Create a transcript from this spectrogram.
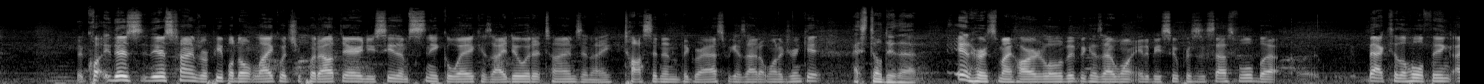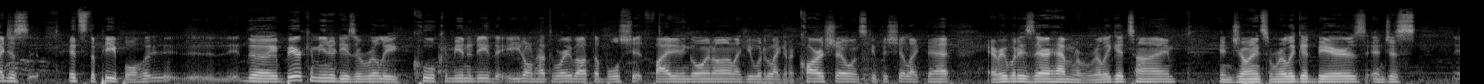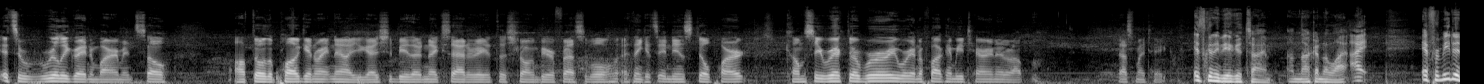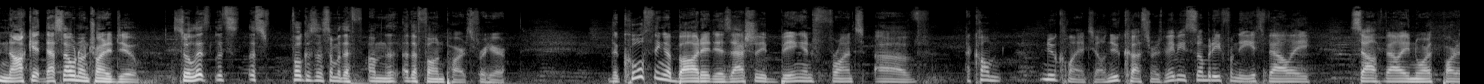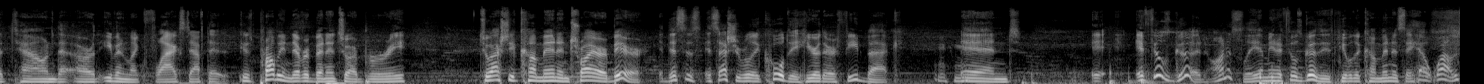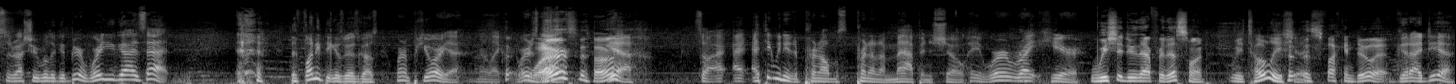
There's there's times where people don't like what you put out there, and you see them sneak away because I do it at times, and I toss it into the grass because I don't want to drink it. I still do that. It hurts my heart a little bit because I want you to be super successful, but uh, back to the whole thing, I just it's the people. Uh, the beer community is a really cool community that you don't have to worry about the bullshit fighting going on like you would like at a car show and stupid shit like that. Everybody's there having a really good time, enjoying some really good beers, and just it's a really great environment. So. I'll throw the plug in right now. You guys should be there next Saturday at the Strong Beer Festival. I think it's Indian Steele Park. Come see Richter Brewery. We're gonna fucking be tearing it up. That's my take. It's gonna be a good time. I'm not gonna lie. I and for me to knock it, that's not what I'm trying to do. So let's let's let's focus on some of the on the, the parts for here. The cool thing about it is actually being in front of I call them new clientele, new customers. Maybe somebody from the East Valley, South Valley, North part of town that or even like Flagstaff that has probably never been into our brewery to actually come in and try our beer. This is it's actually really cool to hear their feedback, mm-hmm. and it, it feels good. Honestly, I mean, it feels good. These people to come in and say, "Hey, wow, this is actually a really good beer. Where are you guys at?" the funny thing is, we always goes, "We're in Peoria." And they're like, "Where's Where? that?" Huh? Yeah. So I, I I think we need to print almost print out a map and show, "Hey, we're right here." We should do that for this one. We totally should. Let's fucking do it. good idea.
